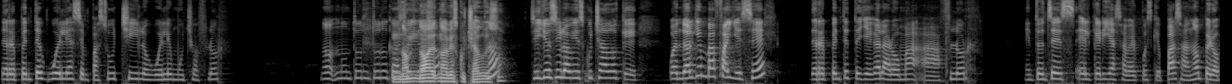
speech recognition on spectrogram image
de repente huele a cempasúchil o huele mucho a flor. ¿No, no, tú, tú nunca No, no, eso? no había escuchado ¿No? eso. Sí, yo sí lo había escuchado que cuando alguien va a fallecer, de repente te llega el aroma a flor. Entonces él quería saber pues qué pasa, ¿no? Pero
